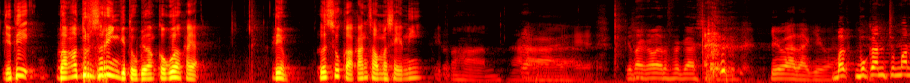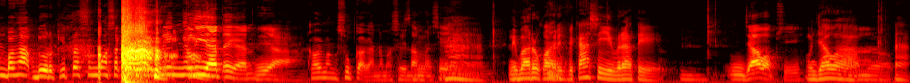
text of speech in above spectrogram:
Jadi Bang Abdur sering gitu bilang ke gue kayak, Dim, lu suka kan sama Seni? Kita klarifikasi. Gimana gimana? Ba- bukan cuman Bang Abdur, kita semua sekarang ini ngelihat ya kan. Iya. Kau emang suka kan sama Seni? Sama sih. Nah, ini baru klarifikasi berarti. Menjawab sih. Menjawab. Nah,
